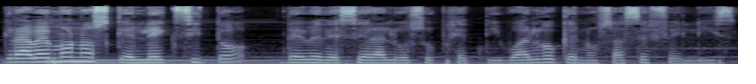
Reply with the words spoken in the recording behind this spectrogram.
grabémonos que el éxito debe de ser algo subjetivo, algo que nos hace feliz.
